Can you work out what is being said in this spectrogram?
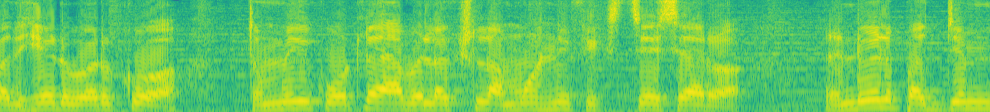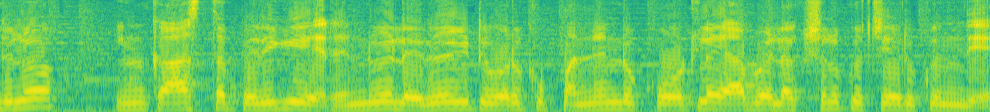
పదిహేడు వరకు తొమ్మిది కోట్ల యాభై లక్షల అమౌంట్ని ఫిక్స్ చేశారు. రెండు వేల పద్దెనిమిదిలో ఇంకాస్త పెరిగి రెండు వేల ఇరవై ఒకటి వరకు పన్నెండు కోట్ల యాభై లక్షలకు చేరుకుంది.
